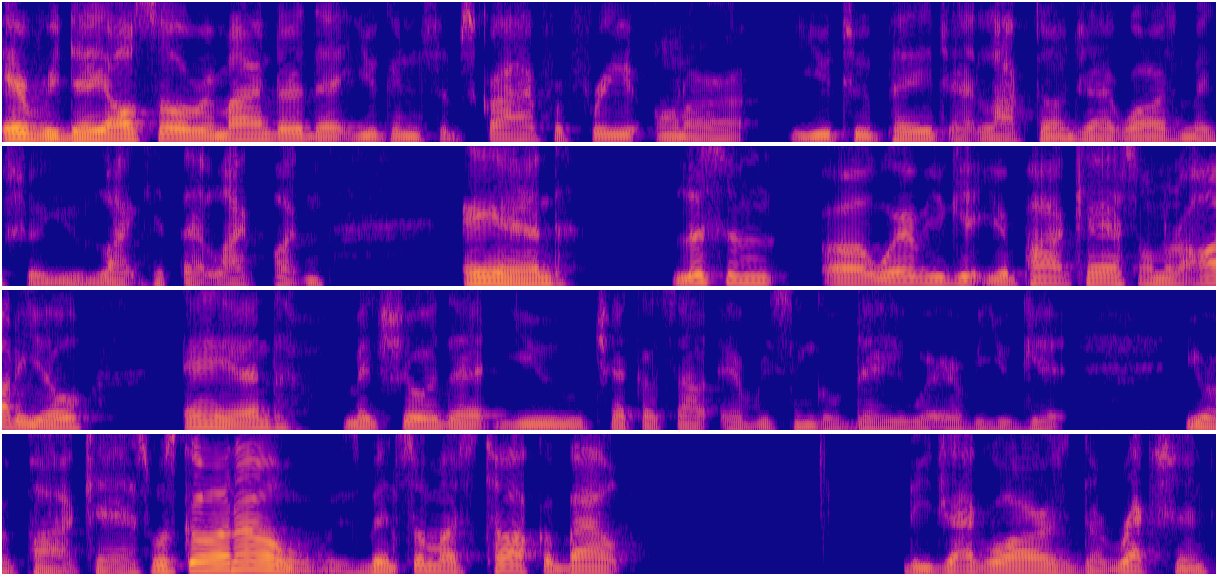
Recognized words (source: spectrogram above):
every day. Also, a reminder that you can subscribe for free on our YouTube page at Locked On Jaguars. Make sure you like, hit that like button, and listen uh, wherever you get your podcast on an audio. And make sure that you check us out every single day wherever you get your podcast. What's going on? There's been so much talk about the Jaguars' direction,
